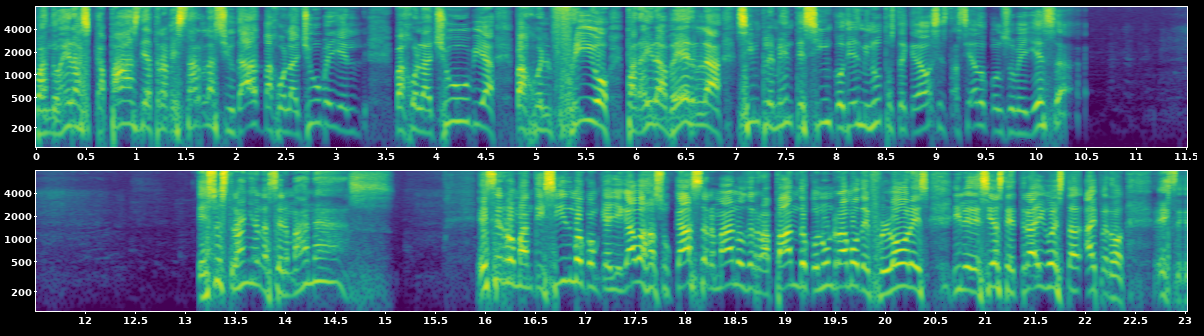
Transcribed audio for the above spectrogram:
Cuando eras capaz de atravesar la ciudad bajo la lluvia y bajo la lluvia, bajo el frío, para ir a verla, simplemente 5 o 10 minutos te quedabas estasiado con su belleza. Eso extrañan las hermanas. Ese romanticismo con que llegabas a su casa, hermanos, derrapando con un ramo de flores y le decías, te traigo esta, ay, perdón, este,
